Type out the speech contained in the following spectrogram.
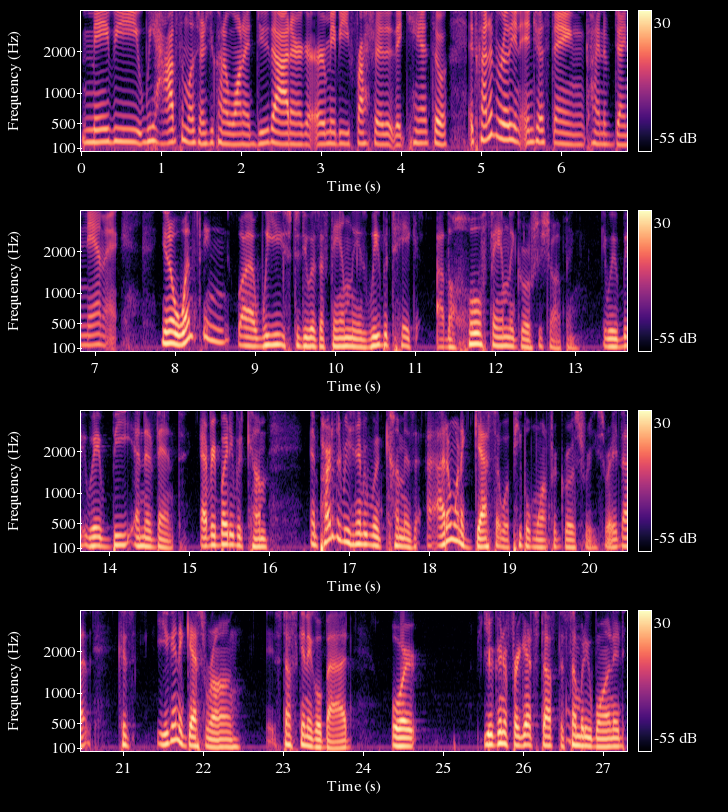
maybe we have some listeners who kind of want to do that or or maybe frustrated that they can't. So it's kind of really an interesting kind of dynamic. You know, one thing uh, we used to do as a family is we would take uh, the whole family grocery shopping. It would, be, it would be an event. Everybody would come, and part of the reason everyone would come is I don't want to guess at what people want for groceries, right? That because you're gonna guess wrong, stuff's gonna go bad, or you're gonna forget stuff that somebody wanted,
